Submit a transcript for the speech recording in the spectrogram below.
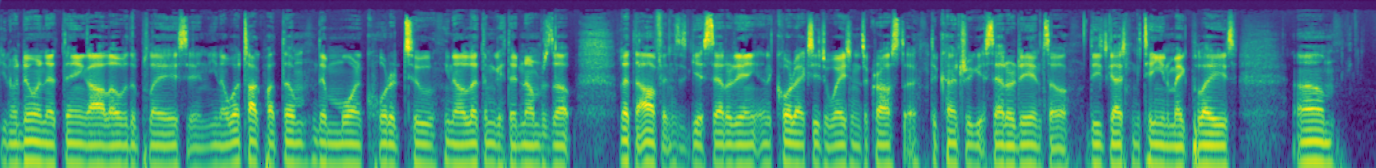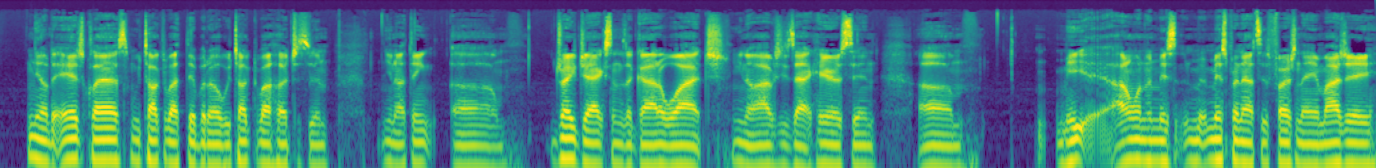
you know, doing their thing all over the place, and you know, we'll talk about them them more in quarter two. You know, let them get their numbers up, let the offenses get settled in, and the quarterback situations across the the country get settled in, so these guys can continue to make plays. Um, you know, the edge class we talked about Thibodeaux, we talked about Hutchinson you know, I think um, Drake Jackson's a guy to watch. You know, obviously Zach Harrison. Um, me, I don't want to mis- mispronounce his first name. Myjai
